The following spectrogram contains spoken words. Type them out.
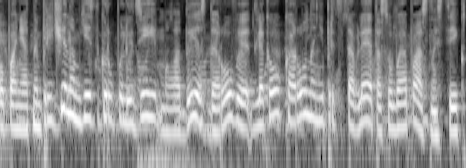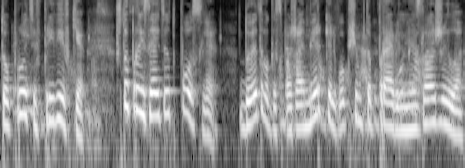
По понятным причинам есть группа людей, молодые, здоровые, для кого корона не представляет особой опасности и кто против прививки. Что произойдет после? До этого госпожа Меркель, в общем-то, правильно изложила.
